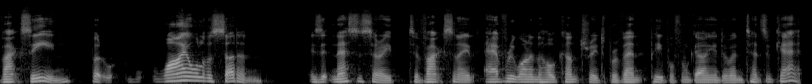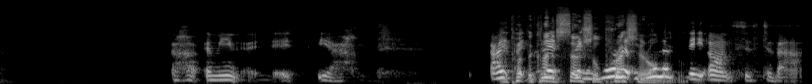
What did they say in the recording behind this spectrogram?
vaccine, but why all of a sudden is it necessary to vaccinate everyone in the whole country to prevent people from going into intensive care? Uh, I mean, it, yeah. You put the kind of I think social one, pressure on one people. of the answers to that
